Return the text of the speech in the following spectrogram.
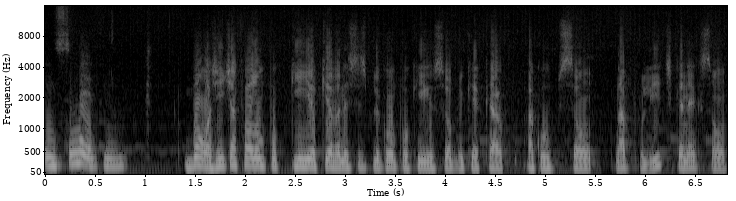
Isso mesmo. Bom, a gente já falou um pouquinho aqui, a Vanessa explicou um pouquinho sobre o que é a corrupção na política, né? Que são,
